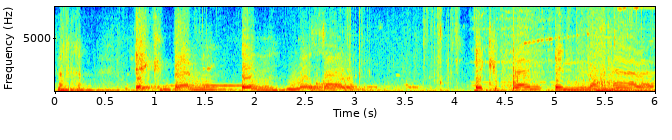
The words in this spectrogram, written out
Ik ben een Mongool. Ik ben in the hole.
